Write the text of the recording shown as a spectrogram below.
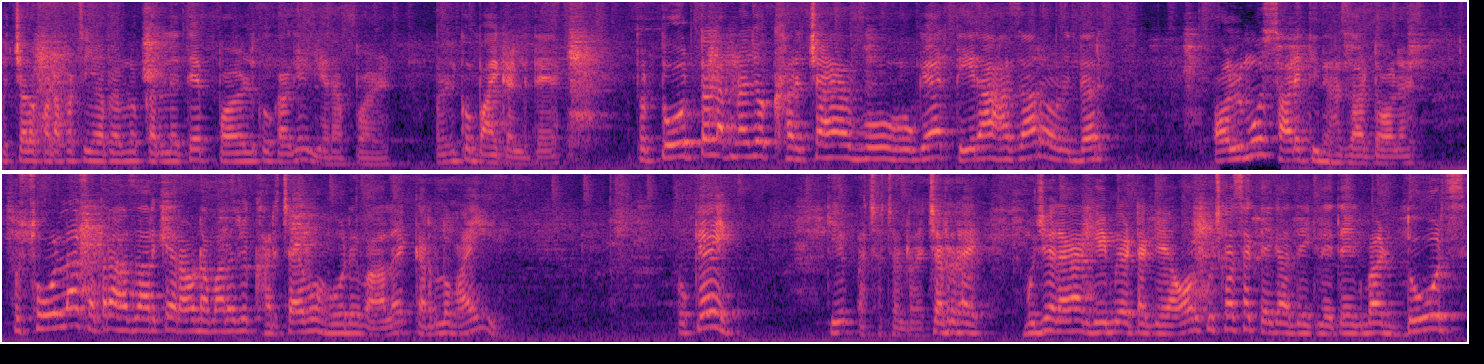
तो चलो फटाफट से यहाँ पे हम लोग कर लेते हैं पर्ल को कहा गया, ये रहा पर्ल और इनको बाय कर लेते हैं। तो टोटल अपना जो खर्चा है वो हो गया तेरह हज़ार और इधर ऑलमोस्ट साढ़े तीन हज़ार डॉलर तो सोलह सत्रह हज़ार के अराउंड हमारा जो खर्चा है वो होने वाला है। कर लो भाई। ओके गेम अच्छा चल रहा है, चल रहा है। मुझे लगा गेम में अटक गया। और कुछ कर सकते हैं क्या? देख लेते हैं। एक बार डोर्स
